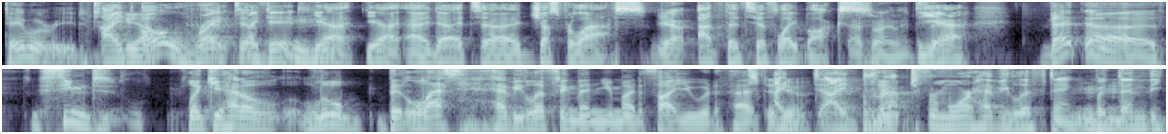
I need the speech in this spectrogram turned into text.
table read. I Yeah. oh right, I did. Yeah, yeah. At, at uh, just for laughs. Yeah. at the TIFF Lightbox. That's what I meant to say. Yeah, That uh, seemed like you had a little bit less heavy lifting than you might have thought you would have had to do. I prepped for more heavy lifting, Mm-hmm. but then the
